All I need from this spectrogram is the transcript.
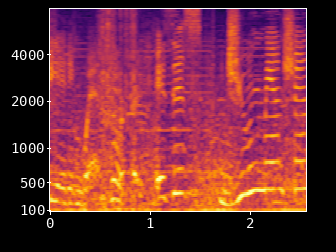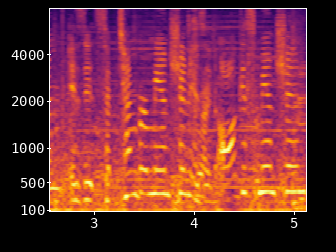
Negotiating with? Is this June Manchin? Is it September Manchin? Is it August Manchin?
